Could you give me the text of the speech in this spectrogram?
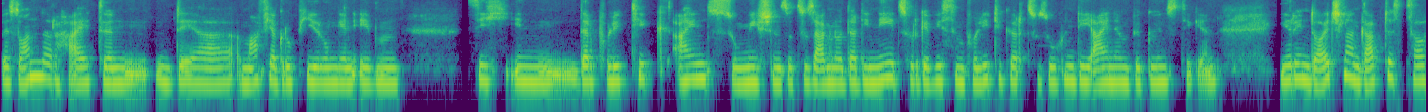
Besonderheiten der Mafia-Gruppierungen eben sich in der Politik einzumischen sozusagen oder die Nähe zu gewissen Politiker zu suchen, die einen begünstigen. Hier in Deutschland gab es auch,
